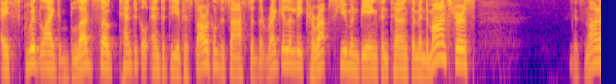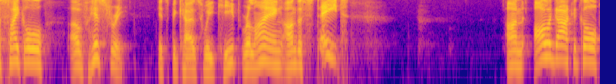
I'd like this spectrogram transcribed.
a squid like, blood soaked tentacle entity of historical disaster that regularly corrupts human beings and turns them into monsters. It's not a cycle of history. It's because we keep relying on the state, on oligarchical,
